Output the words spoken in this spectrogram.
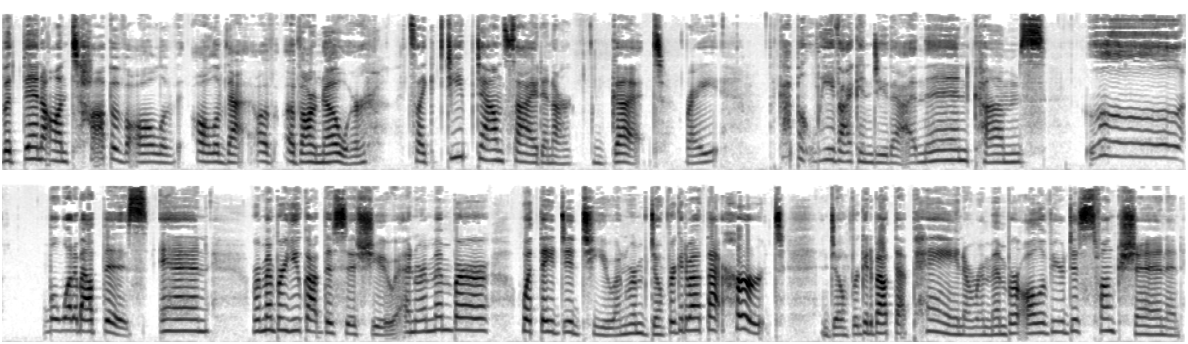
But then on top of all of all of that of, of our knower, it's like deep downside in our gut, right? Like I believe I can do that. And then comes well, what about this? And remember, you got this issue. And remember what they did to you. And rem- don't forget about that hurt. And don't forget about that pain. And remember all of your dysfunction. And,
